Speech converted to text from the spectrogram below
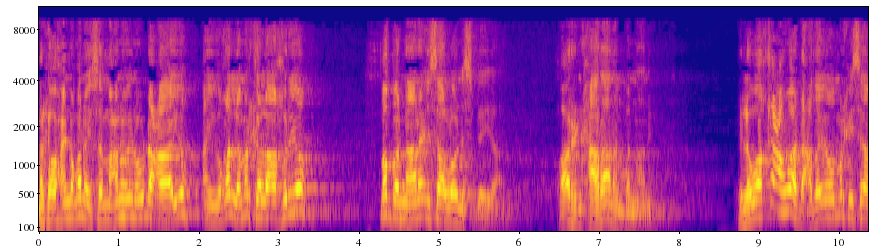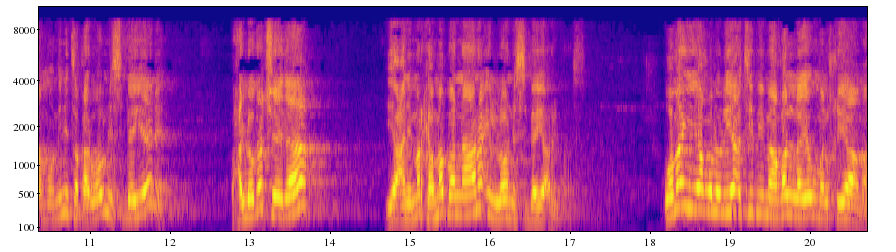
Marka waxay noqonaysaa macnuhu inuu dhacaayo an yuqalla marka la akhriyo ma bannaana in saa loo nisbeeyaa. Waa arrin xaaraanaan bannaanayn. Ila waaqican waa dhacday oo markaysaga mu'miniinta qaar waa u nisbeeyeene. Waxaa looga jeedaa yacni markaa ma bannaano in loo nisbeeyo arrinkaas. Waman yaqlul ya'ti bima qalla yowma alqiyaama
